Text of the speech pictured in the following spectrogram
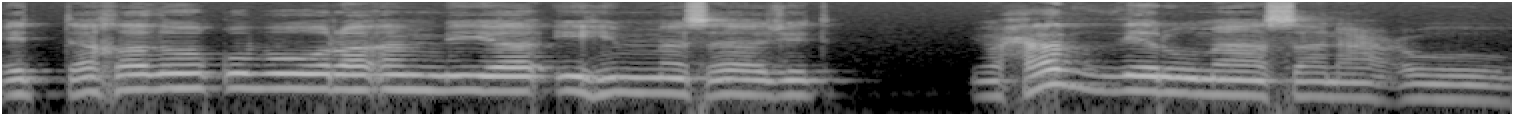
اتخذوا قبور أنبيائهم مساجد. يحذر ما صنعوا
